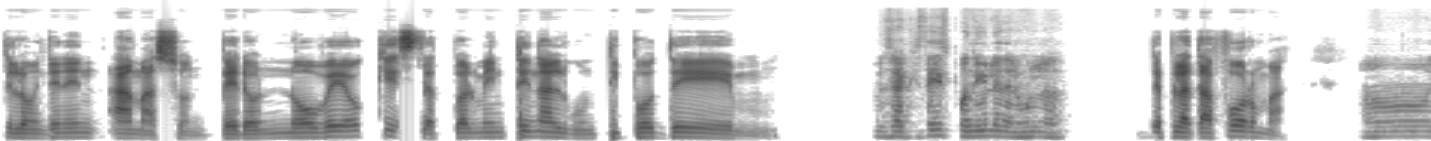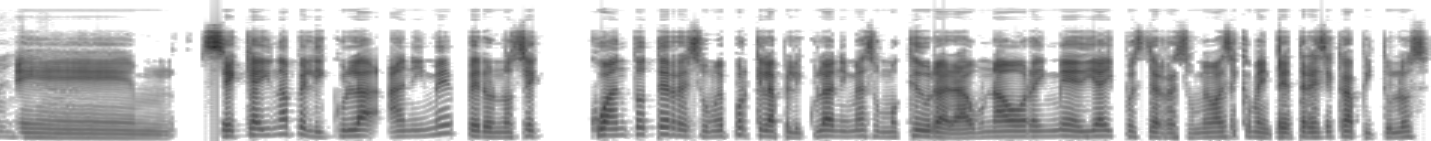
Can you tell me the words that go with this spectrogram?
te lo venden en Amazon, pero no veo que esté actualmente en algún tipo de, mm, O sea, que está disponible en algún lado. De plataforma. Oh, ya. Em, sé que hay una película anime, pero no sé cuánto te resume, porque la película anime asumo que durará una hora y media y pues te resume básicamente 13 capítulos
